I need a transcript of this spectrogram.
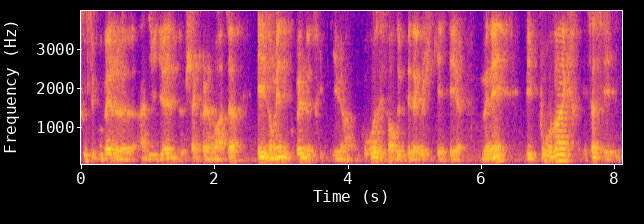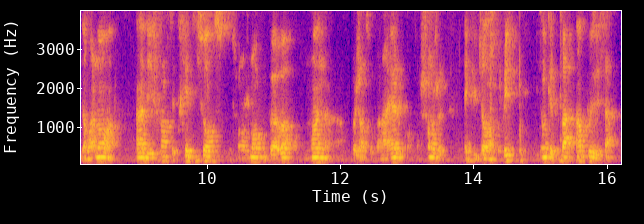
toutes les poubelles euh, individuelles de chaque collaborateur et ils ont mis des poubelles de tri. Il y a eu un gros effort de pédagogie qui a été euh, mené, mais pour vaincre, et ça c'est normalement un, des freins, très dissuasant ce changement qu'on peut avoir quand on un projet entrepreneurial, quand on change la culture d'entreprise, ils ont quelque part imposé ça.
